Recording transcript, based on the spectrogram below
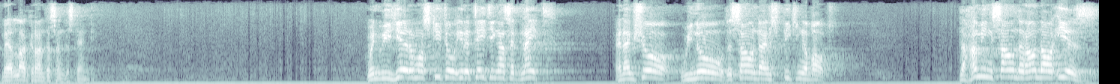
May Allah grant us understanding. When we hear a mosquito irritating us at night, and I'm sure we know the sound I'm speaking about, the humming sound around our ears,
